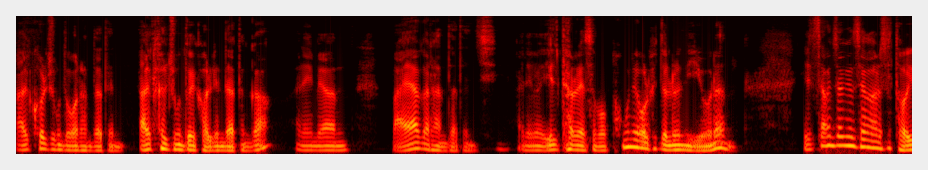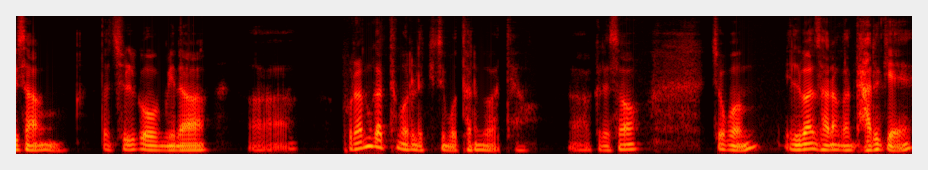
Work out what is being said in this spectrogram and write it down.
알코올 중독을 한다든 알코올 중독에 걸린다든가 아니면 마약을 한다든지 아니면 일탈을 해서 뭐 폭력을 휘두르는 이유는 일상적인 생활에서 더 이상 어떤 즐거움이나 어, 보람 같은 거를 느끼지 못하는 것 같아요. 어, 그래서 조금 일반 사람과는 다르게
